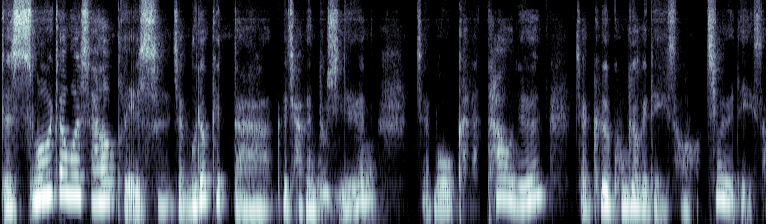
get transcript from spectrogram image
The small town was helpless. 자, 무력했다. 그 작은 도시는. 자, 뭐, 타운은, 자, 그 공격에 대해서, 침입에 대해서.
